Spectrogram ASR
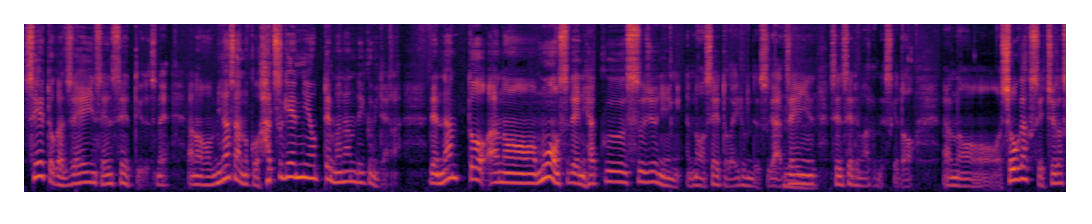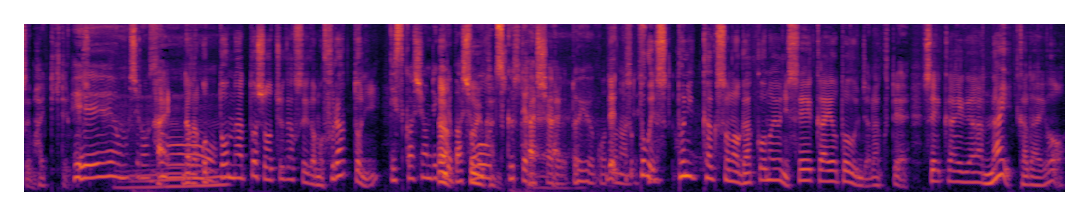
生徒が全員先生というですねあの皆さんのこう発言によって学んでいくみたいな。でなんとあのもうすでに百数十人の生徒がいるんですが全員先生でもあるんですけど、あの小学生中学生も入ってきてるんです。よ。へえ面白そう、はい、だから大人と小中学生がもうフラットにディスカッションできる場所を作ってらっしゃはいはい。るということでなんですね。特にとにかくその学校のように正解を問うんじゃなくて正解がない課題を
